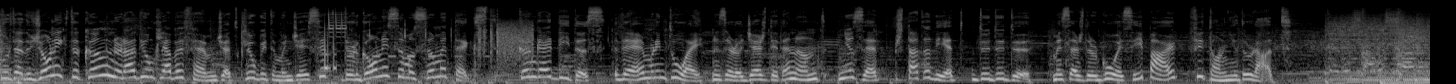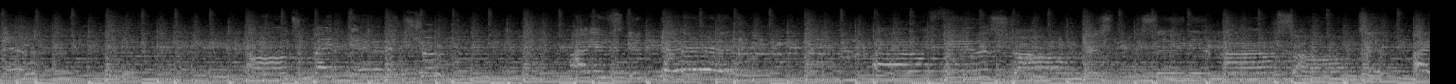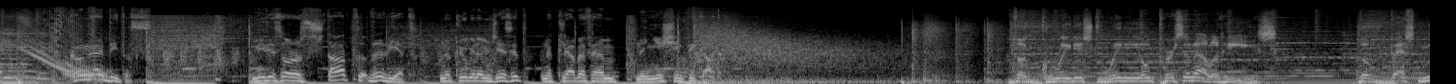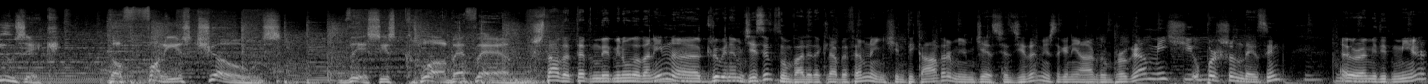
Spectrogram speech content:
Kur ta dëgjoni këtë këngë në radion Klab FM gjatë klubit të mëngjesit, dërgoni SMS me tekst. Kënga e ditës dhe emrin tuaj në 069 20 70 222. Mesazh dërguesi i parë fiton një dhuratë. Kënga e ditës. Midis orës 7 dhe 10 në klubin e mëngjesit në Club FM në 100.4. The greatest radio personalities The best music The funniest shows This is Club FM. 7:18 minuta tani në klubin e mëngjesit, këtu në valët e Club FM në 100.4. Mirëmëngjes të gjithëve, mirë se keni ardhur në program. Miq, ju përshëndesim. Ju urojmë ditë mirë.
